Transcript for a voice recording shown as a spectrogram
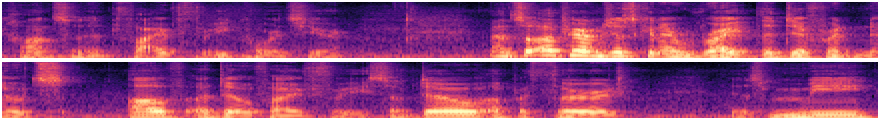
consonant 5-3 chords here. And so up here I'm just going to write the different notes of a Do 5-3. So Do, upper third is Mi,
